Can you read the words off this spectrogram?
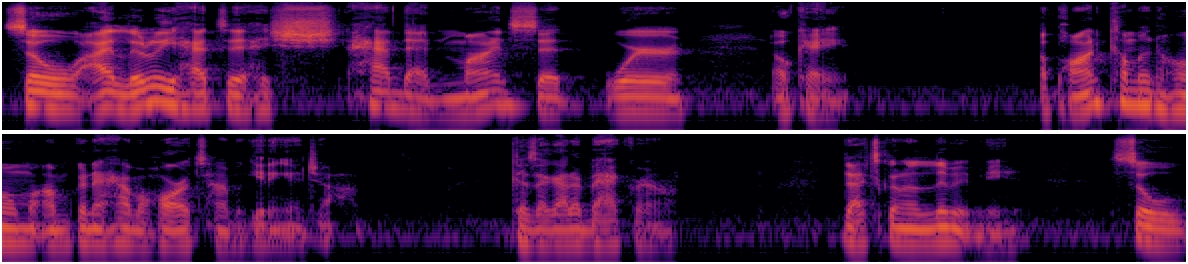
So I literally had to sh- have that mindset where, okay, upon coming home, I'm gonna have a hard time getting a job because I got a background that's gonna limit me. So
